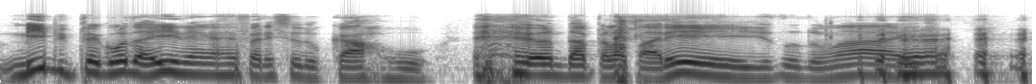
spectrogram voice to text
Mib pegou daí, né, a referência do carro andar pela parede e tudo mais.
